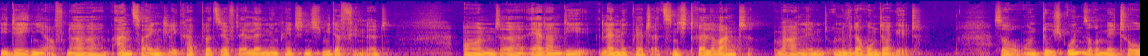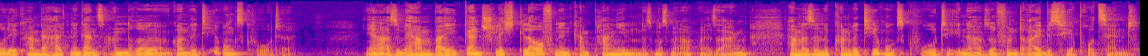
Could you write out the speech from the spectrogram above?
die derjenige auf einer Anzeigenklick hat, plötzlich auf der Landingpage nicht wiederfindet und äh, er dann die Landingpage als nicht relevant wahrnimmt und wieder runtergeht. So, und durch unsere Methodik haben wir halt eine ganz andere Konvertierungsquote. Ja, also wir haben bei ganz schlecht laufenden Kampagnen, und das muss man auch mal sagen, haben wir so eine Konvertierungsquote innerhalb so von drei bis vier Prozent.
